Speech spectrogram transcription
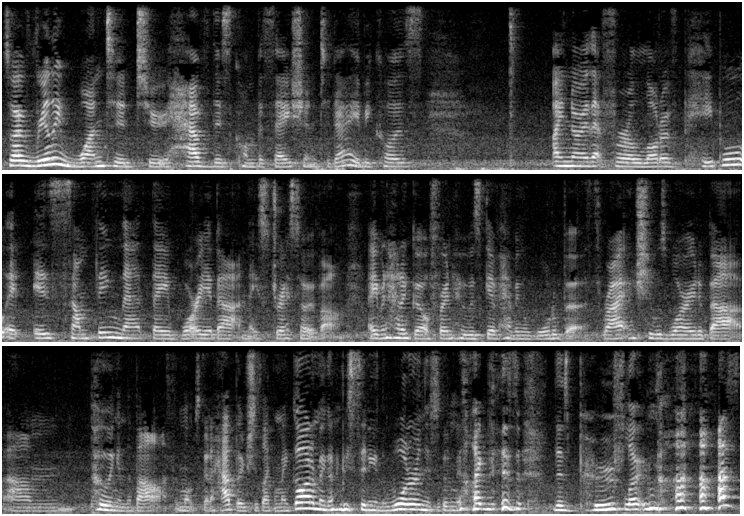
So I really wanted to have this conversation today because I know that for a lot of people, it is something that they worry about and they stress over. I even had a girlfriend who was having a water birth, right? And she was worried about um, pooing in the bath and what's going to happen. She's like, oh my God, am I going to be sitting in the water and there's going to be like this, this poo floating past?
